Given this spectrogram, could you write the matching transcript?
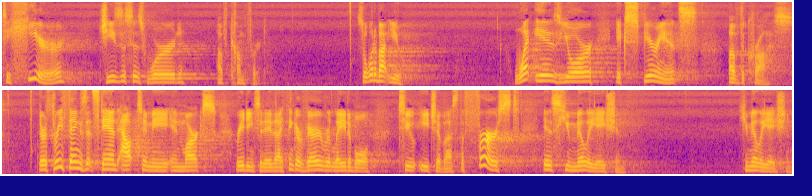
to hear Jesus' word of comfort. So, what about you? What is your experience of the cross? There are three things that stand out to me in Mark's reading today that I think are very relatable to each of us. The first is humiliation. Humiliation.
